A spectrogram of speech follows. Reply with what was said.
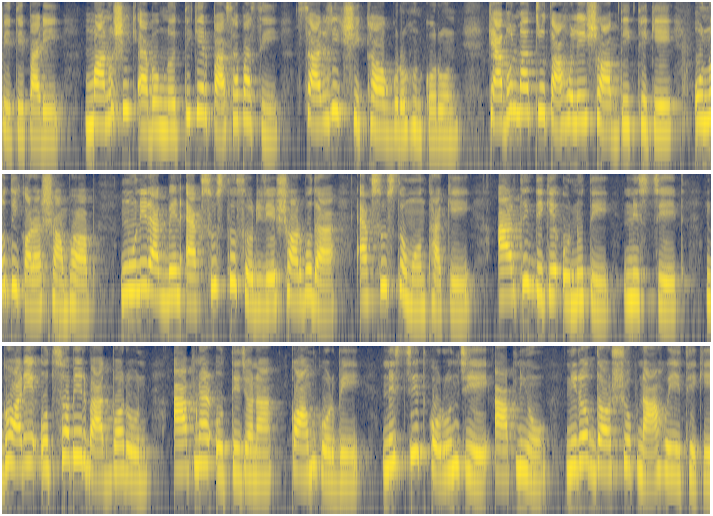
পেতে পারে। মানসিক এবং নৈতিকের পাশাপাশি শারীরিক শিক্ষাও গ্রহণ করুন। কেবলমাত্র তাহলেই সব দিক থেকে উন্নতি করা সম্ভব। মনে রাখবেন, এক সুস্থ শরীরে সর্বদা এক সুস্থ মন থাকে। আর্থিক দিকে উন্নতি নিশ্চিত। ঘরে উৎসবের বাদবরণ আপনার উত্তেজনা কম করবে। নিশ্চিত করুন যে আপনিও নীরব দর্শক না হয়ে থেকে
